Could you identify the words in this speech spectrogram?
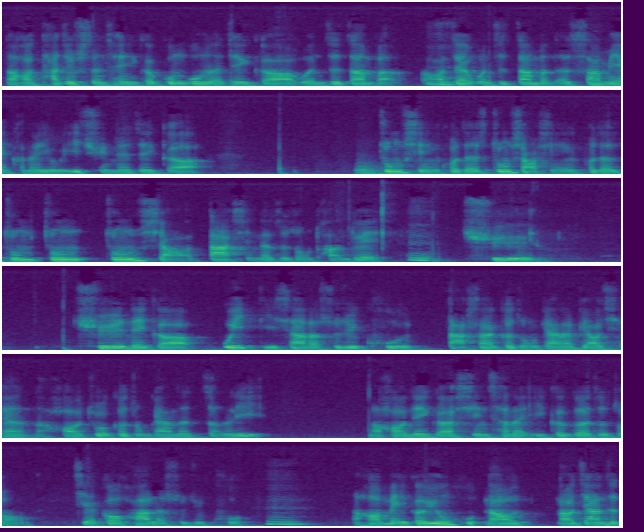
然后它就生成一个公共的这个文字账本，然后在文字账本的上面可能有一群的这个中型或者中小型或者中中中小大型的这种团队，嗯。去去那个为底下的数据库打上各种各样的标签，然后做各种各样的整理，然后那个形成了一个个这种结构化的数据库。嗯。然后每个用户，然后然后这样子，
